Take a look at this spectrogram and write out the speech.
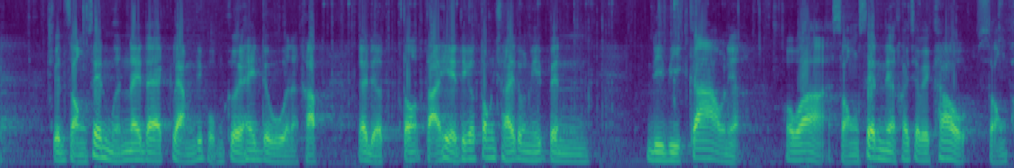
กเป็น 2 เส้นเหมือนในไดอะแกรมที่ผมเคยให้ดูนะครับ แล้วเดี๋ยวต้อสาเหตุที่เขาต้องใช้ตรงนี้เป็น DB9 เนี่ยเพราะว่า 2 เส้นเนี่ยเขาจะไปเข้า 2 พ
